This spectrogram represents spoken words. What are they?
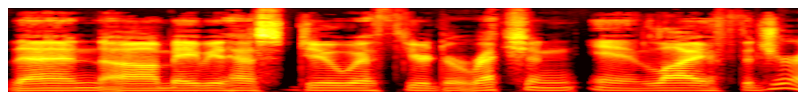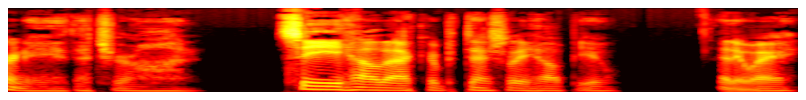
then uh, maybe it has to do with your direction in life, the journey that you're on. See how that could potentially help you. Anyway,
